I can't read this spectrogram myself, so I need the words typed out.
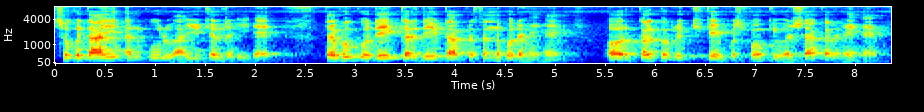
सुखदायी अनुकूल वायु चल रही है। प्रभु को देखकर देवता प्रसन्न हो रहे हैं और कल्प वृक्ष के पुष्पों की वर्षा कर रहे हैं।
